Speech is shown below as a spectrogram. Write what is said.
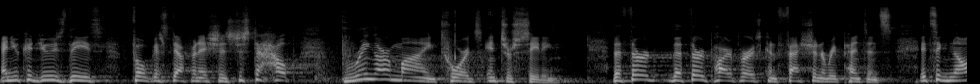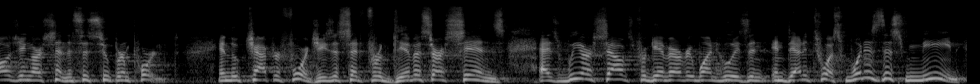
And you could use these focus definitions just to help bring our mind towards interceding. The third, the third part of prayer is confession and repentance. It's acknowledging our sin. This is super important. In Luke chapter 4, Jesus said, Forgive us our sins as we ourselves forgive everyone who is in, indebted to us. What does this mean?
